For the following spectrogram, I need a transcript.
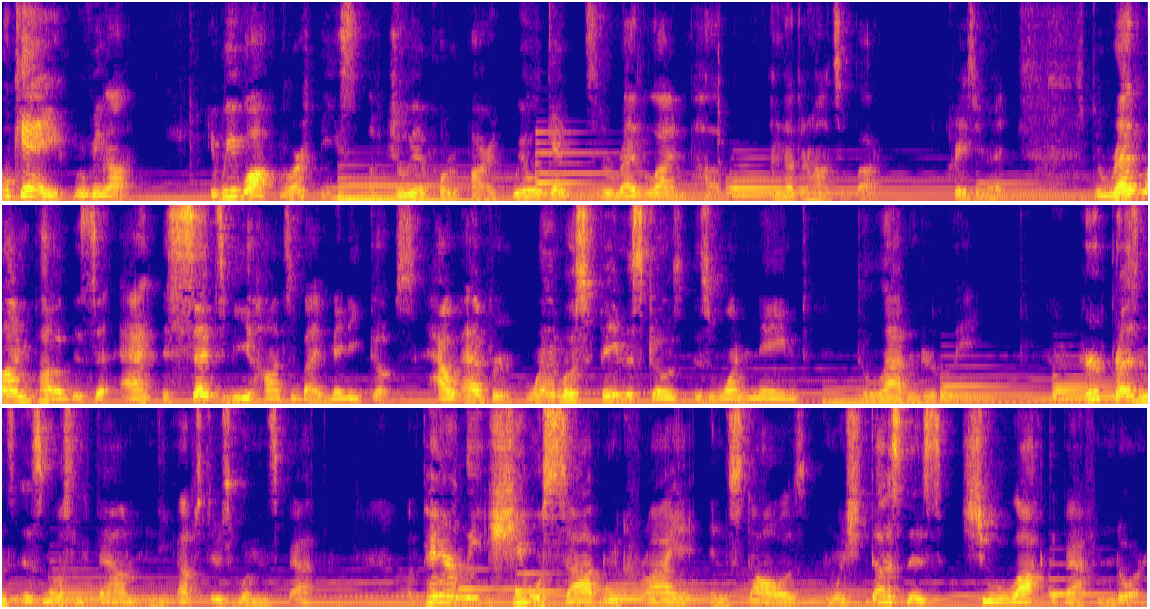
Okay, moving on. If we walk northeast of Julia Porter Park, we will get to the Red Lion Pub, another haunted bar. Crazy, right? The Red Lion Pub is, is said to be haunted by many ghosts. However, one of the most famous ghosts is one named the Lavender Lady. Her presence is mostly found in the upstairs women's bathroom. Apparently, she will sob and cry in the stalls, and when she does this, she will lock the bathroom door.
